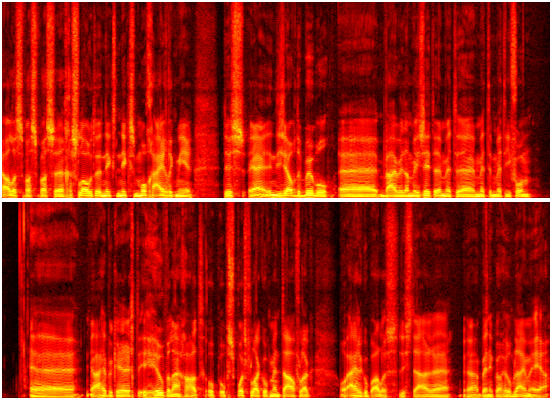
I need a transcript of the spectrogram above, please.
alles was, was gesloten, niks, niks mocht eigenlijk meer. Dus in diezelfde bubbel waar we dan mee zitten met, met, met Yvonne... ja, heb ik er echt heel veel aan gehad. Op, op sportvlak, op mentaal vlak eigenlijk op alles. Dus daar uh, ja, ben ik wel heel blij mee, ja.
